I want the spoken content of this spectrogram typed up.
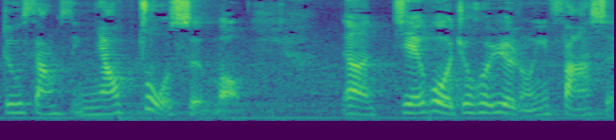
do something，你要做什么，呃，结果就会越容易发生。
